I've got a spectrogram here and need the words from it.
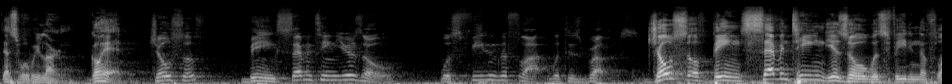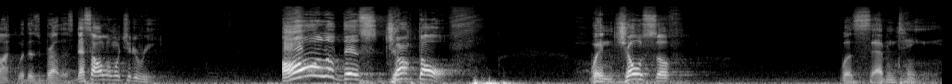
That's what we learn. Go ahead. Joseph, being 17 years old, was feeding the flock with his brothers. Joseph, being 17 years old, was feeding the flock with his brothers. That's all I want you to read. All of this jumped off when Joseph was 17.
